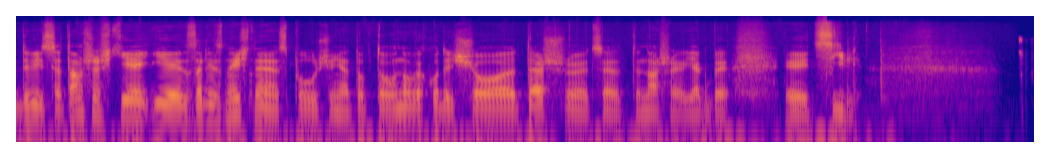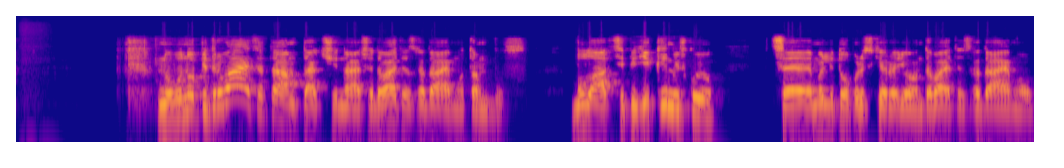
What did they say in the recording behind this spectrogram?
Дивіться, там ще ж є і залізничне сполучення, тобто воно виходить, що теж е, це наша якби е, ціль. Ну, воно підривається там так чи інакше. Давайте згадаємо, там був була акція під Якимівкою, це Мелітопольський район. Давайте згадаємо,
